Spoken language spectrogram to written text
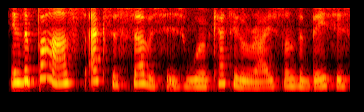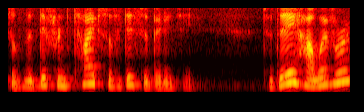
In the past, access services were categorized on the basis of the different types of disability. Today, however,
